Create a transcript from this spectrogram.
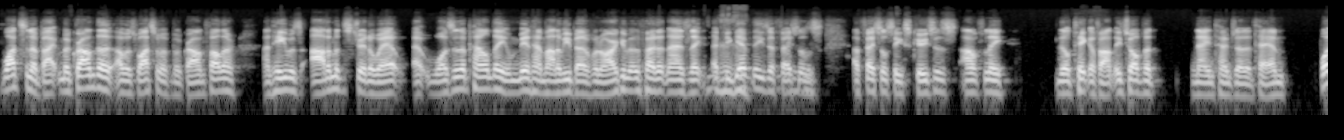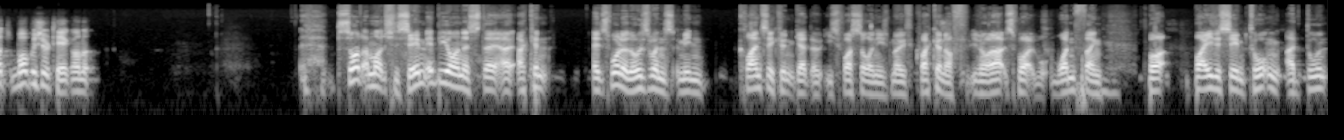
watching it back, my I was watching with my grandfather, and he was adamant straight away it, it wasn't a penalty. And me and him had a wee bit of an argument about it. And I was like, if you give these officials officials excuses, Anthony, they'll take advantage of it nine times out of ten. What what was your take on it? Sort of much the same, to be honest. I, I can. It's one of those ones. I mean, Clancy couldn't get the, his whistle in his mouth quick enough. You know, that's what one thing. But by the same token, I don't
